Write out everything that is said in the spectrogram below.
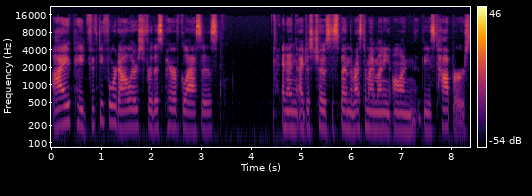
I paid $54 for this pair of glasses and then I just chose to spend the rest of my money on these toppers.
